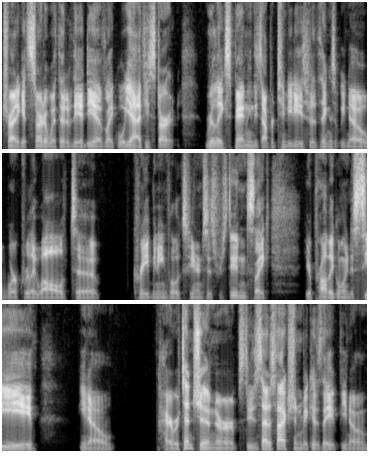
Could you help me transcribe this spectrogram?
try to get started with it. Of the idea of like, well, yeah, if you start really expanding these opportunities for the things that we know work really well to create meaningful experiences for students, like you're probably going to see, you know, higher retention or student satisfaction because they, you know,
